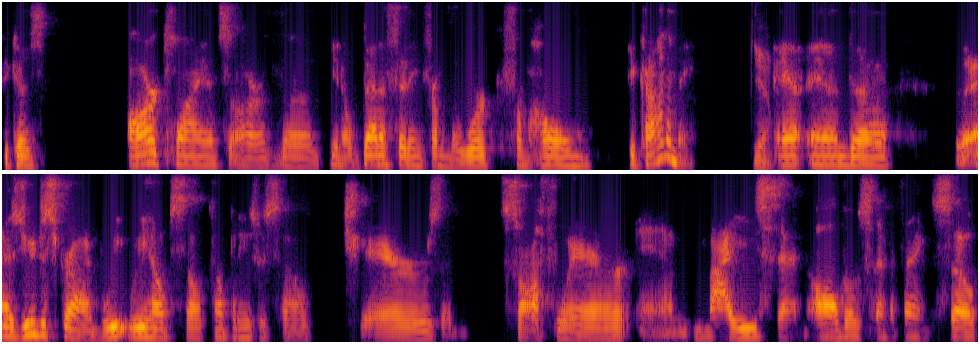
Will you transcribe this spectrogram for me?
because our clients are the you know benefiting from the work from home economy. Yeah. And, and uh, as you described, we, we help sell companies who sell chairs and software and mice and all those kind of things. So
